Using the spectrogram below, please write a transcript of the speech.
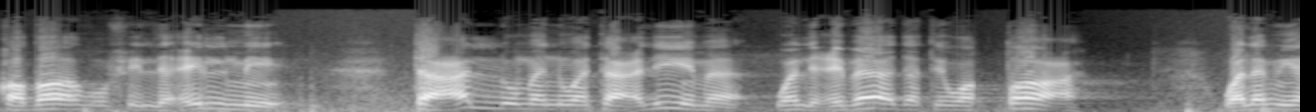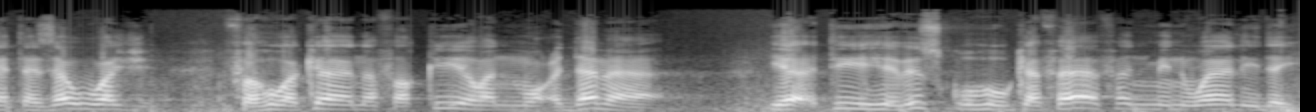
قضاه في العلم تعلما وتعليما والعبادة والطاعة ولم يتزوج فهو كان فقيرا معدما يأتيه رزقه كفافا من والديه.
